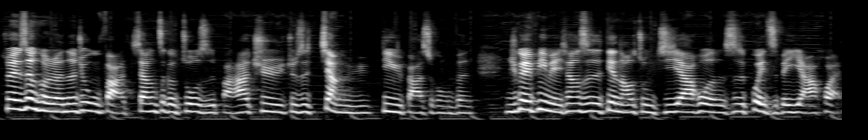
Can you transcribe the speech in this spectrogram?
所以任何人呢就无法将这个桌子把它去就是降于低于八十公分，你就可以避免像是电脑主机啊或者是柜子被压坏。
